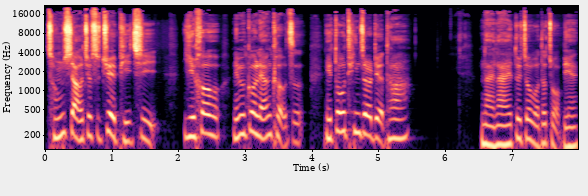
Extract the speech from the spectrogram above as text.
从小就是倔脾气，以后你们过两口子，你多听着点他。奶奶对着我的左边，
